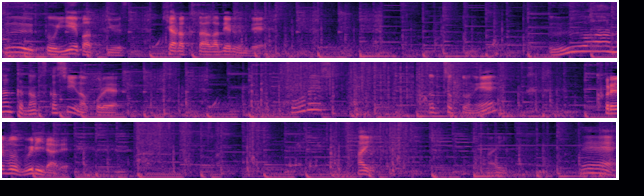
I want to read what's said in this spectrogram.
2といえばっていうキャラクターが出るんで。うわーなんか懐かしいなこれ。これちょっとね。これも無理だね。はい。はい。で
